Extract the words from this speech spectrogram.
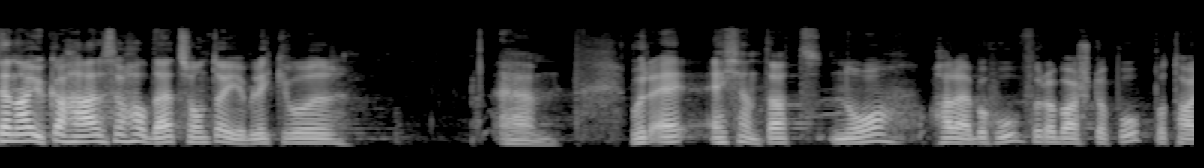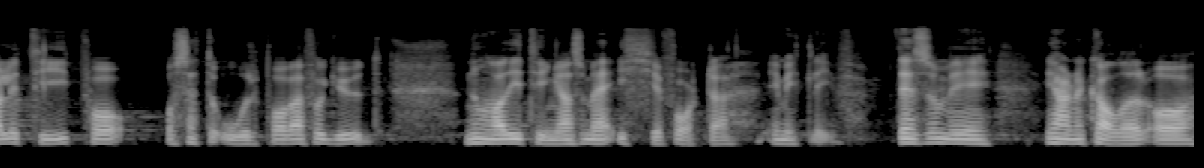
Denne uka her så hadde jeg et sånt øyeblikk hvor, eh, Hvor jeg, jeg, kjente at nå har jeg behov for å bare stoppe opp og ta litt tid på å sette ord på overfor Gud noen av de tingene som jeg ikke får til i mitt liv. Det som vi gjerne kaller å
